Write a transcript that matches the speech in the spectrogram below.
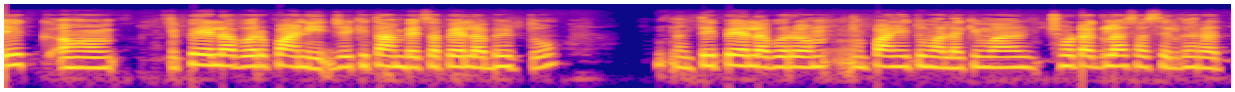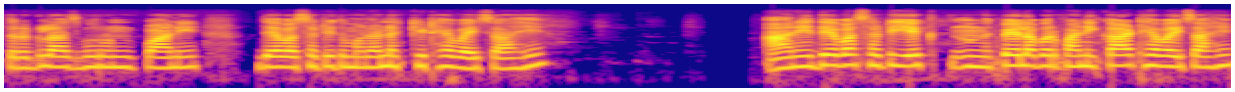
एक पेलाभर पाणी जे की तांब्याचा पेला भेटतो ते पेलाभर पाणी तुम्हाला किंवा छोटा ग्लास असेल घरात तर ग्लास भरून पाणी देवासाठी तुम्हाला नक्की ठेवायचं आहे. आणि देवासाठी एक पेलाभर पाणी का ठेवायचं आहे?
